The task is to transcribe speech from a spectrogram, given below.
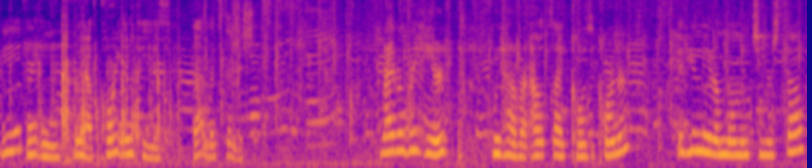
Mm -mm -mm. We have corn and peas. That looks delicious. Right over here, we have our outside cozy corner. If you need a moment to yourself,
